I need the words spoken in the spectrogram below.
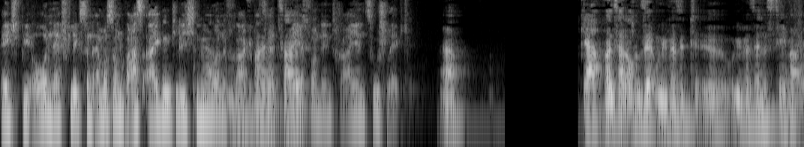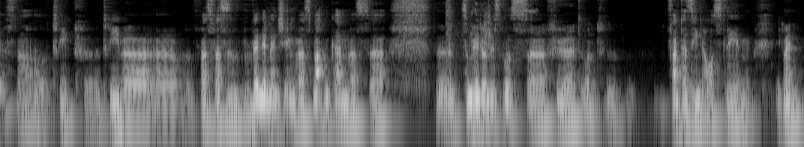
HBO, Netflix und Amazon war es eigentlich nur ja, eine Frage der Zeit, wer von den dreien zuschlägt. Ja. Ja, weil es halt auch ein sehr äh, universelles Thema ist. Ne? Also Trieb, Triebe, äh, was, was, wenn der Mensch irgendwas machen kann, was äh, äh zum Hedonismus äh, führt und Fantasien ausleben. Ich meine,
